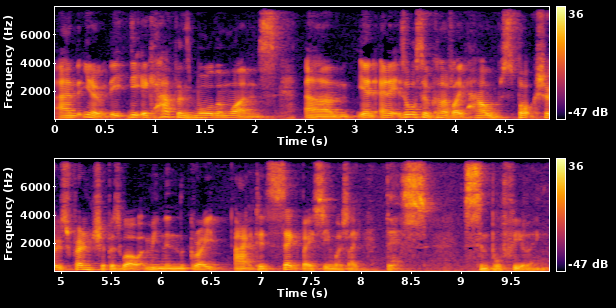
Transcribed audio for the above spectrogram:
And you know, it, it happens more than once. Um, and, and it's also kind of like how Spock shows friendship as well. I mean, in the great acted sick bay scene, where it's like this simple feeling,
